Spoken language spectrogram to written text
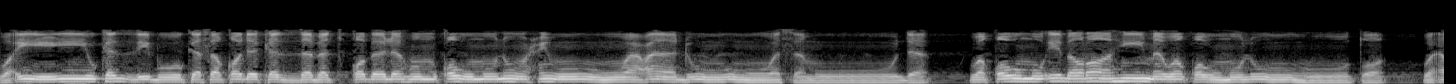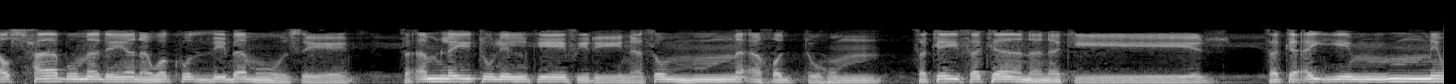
وإن يكذبوك فقد كذبت قبلهم قوم نوح وعاد وثمود وقوم إبراهيم وقوم لوط وأصحاب مدين وكذب موسى فأمليت للكافرين ثم أخذتهم فكيف كان نكير فكأي من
